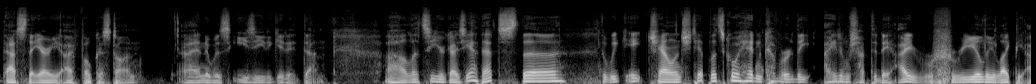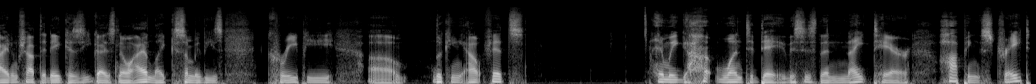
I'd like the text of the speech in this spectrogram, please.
that's the area I focused on, and it was easy to get it done. Uh, let's see here, guys. Yeah, that's the the week eight challenge tip. Let's go ahead and cover the item shop today. I really like the item shop today because you guys know I like some of these creepy uh, looking outfits. And we got one today. This is the Night Hare, hopping straight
